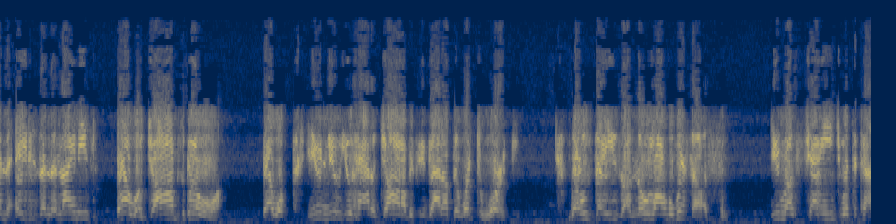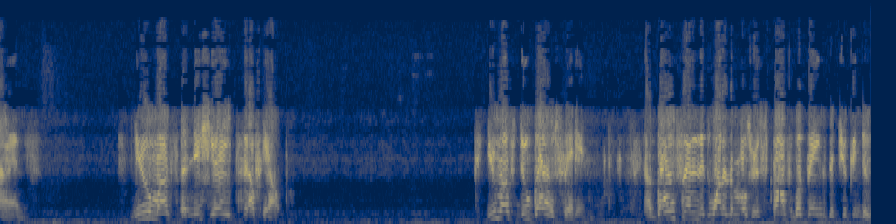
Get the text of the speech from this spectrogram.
and the 80s and the 90s, There were jobs galore. There were you knew you had a job if you got up and went to work. Those days are no longer with us. You must change with the times. You must initiate self-help. You must do goal setting. Now, goal setting is one of the most responsible things that you can do,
